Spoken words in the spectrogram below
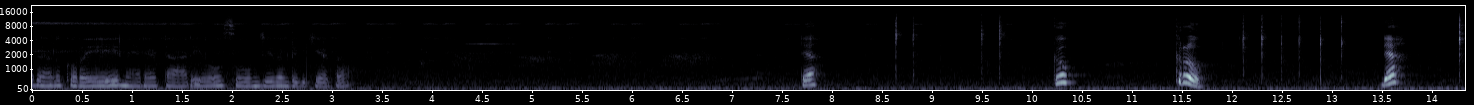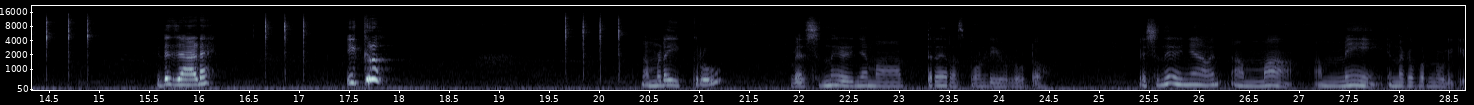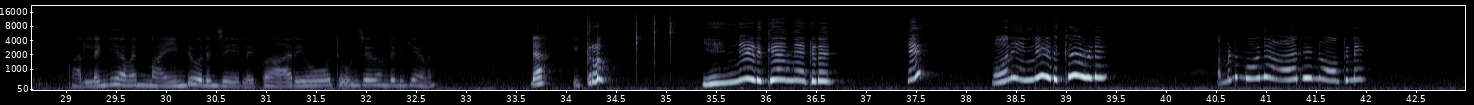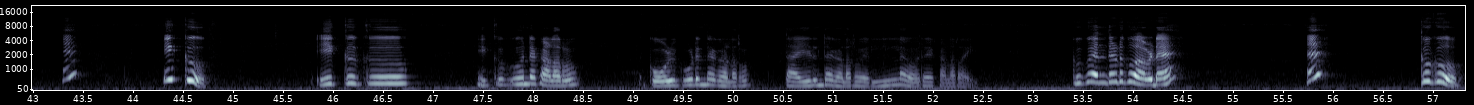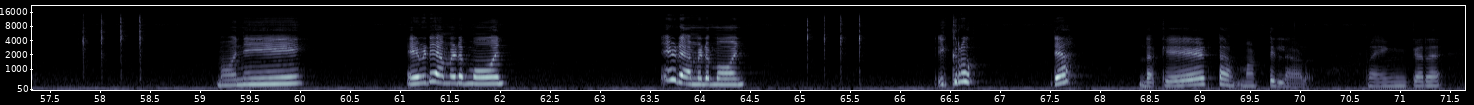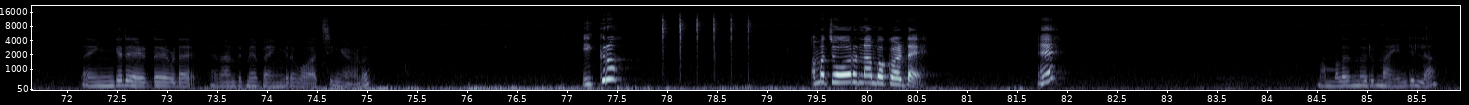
ഒരാൾ കുറേ നേരമായിട്ട് ആരെയോ സൂം ചെയ്തുകൊണ്ടിരിക്കുക കേട്ടോ. കു. ക്രൂ. ജാടെ ഇക്രു നമ്മുടെ ഇക്രു വിശന്ന് കഴിഞ്ഞാൽ മാത്രമേ റെസ്പോണ്ട് ചെയ്യുള്ളൂ കേട്ടോ വിശന്ന് കഴിഞ്ഞാൽ അവൻ അമ്മ അമ്മേ എന്നൊക്കെ പറഞ്ഞ് വിളിക്കും അല്ലെങ്കിൽ അവൻ മൈൻഡ് പോലും ചെയ്യില്ല. ഇപ്പം ആരെയോ ട്യൂൺ ചെയ്തുകൊണ്ടിരിക്കുകയാണ് ഡാ ഇക്രു. എന്നെ എടുക്കുക എന്നെ അക്കടൻ ഏ? മോനെ എന്നെ എടുക്കുക അവിടെ. നമ്മുടെ മോനെ ആരെ നോക്കണേ? ഏ? ഇക്കു. ഇക്കുക്കു. ഇക്കുക്കുവിന്റെ കളറും കോഴിക്കൂടിന്റെ കളറും ടൈലിന്റെ കളറും എല്ലാം ഒരേ കളറായി കുക്കു എന്തെടുക്കും അവിടെ? ഏ? കുക്കു മോനെ. എവിടെ അമ്മയുടെ മോൻ? എവിടെ അമ്മയുടെ മോൻ? ഇക്രു. കേട്ട മട്ടില്ല ആൾ ഭയങ്കര ഭയങ്കരമായിട്ട് ഇവിടെ ഏതാണ്ടിനെ ഭയങ്കര വാച്ചിങ് ആൾ ഇക്രു. അമ്മ ചോറുണ്ണാൻ പൊക്കോട്ടെ. ഏ? നമ്മളിന്നൊരു മൈൻഡില്ല.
